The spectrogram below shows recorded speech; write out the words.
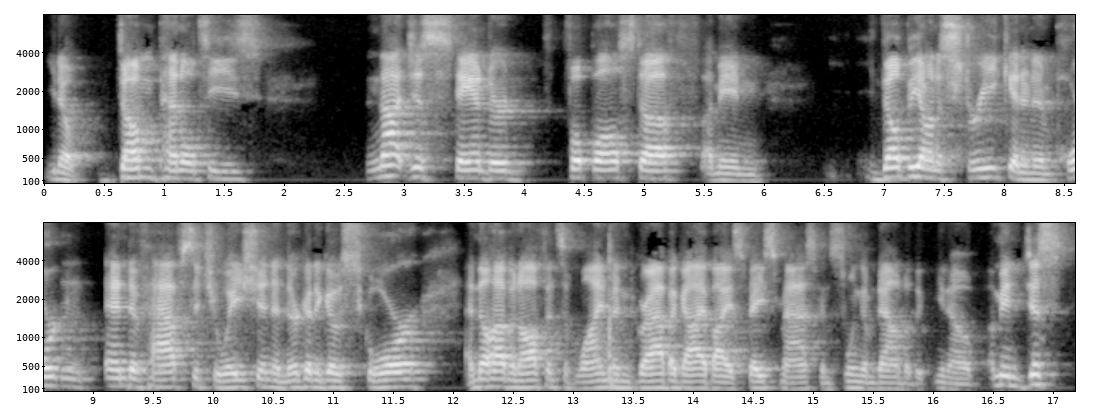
You know, dumb penalties, not just standard football stuff. I mean, they'll be on a streak in an important end of half situation and they're going to go score and they'll have an offensive lineman grab a guy by his face mask and swing him down to the, you know, I mean, just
